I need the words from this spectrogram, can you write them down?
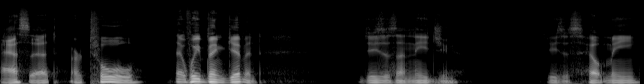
asset or tool that we've been given. Jesus, I need you. Jesus, help me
